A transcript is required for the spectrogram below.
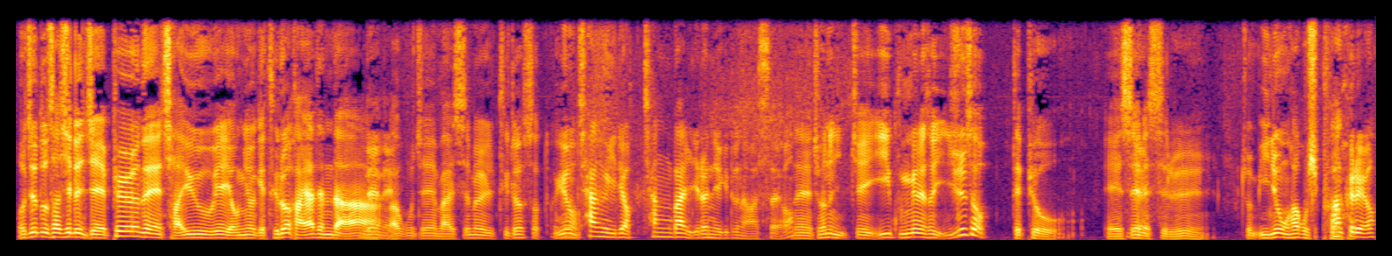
어제도 사실은 이제 표현의 자유의 영역에 들어가야 된다라고 네네. 이제 말씀을 드렸었고요. 뭐 창의력, 창발 이런 얘기도 나왔어요. 네, 저는 이제 이 국면에서 이준석 대표 SNS를 네. 좀 인용하고 싶어요. 아, 그래요?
